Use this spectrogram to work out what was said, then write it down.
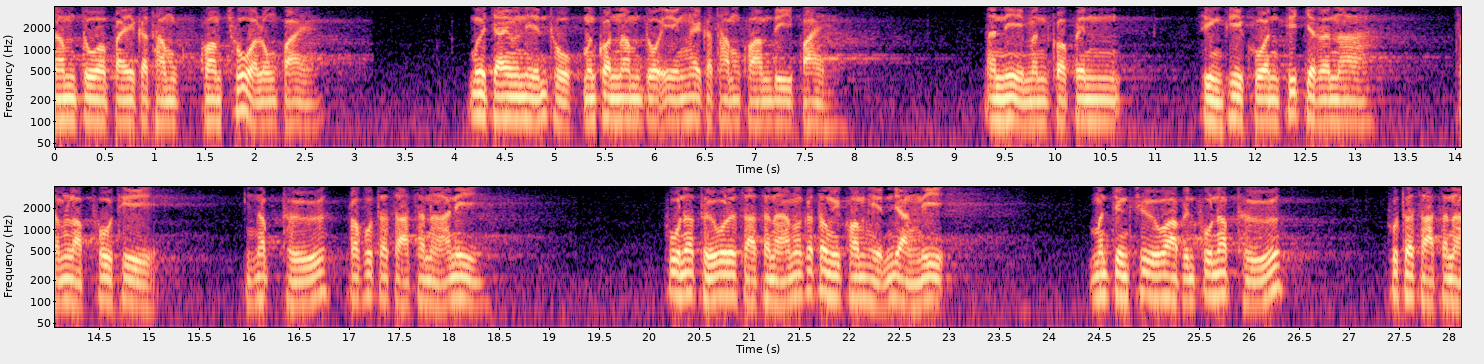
นำตัวไปกระทำความชั่วลงไป เมื่อใจมันเห็นถูก มันก็นำตัวเองให้กระทำความดีไป อันนี้มันก็เป็นสิ่งที่ควรพิจารณาสำหรับผู้ที่นับถือพระพุทธศาสนานี่ ผู้นับถือพุทธศาสนามันก็ต้องมีความเห็นอย่างนี้ มันจึงชื่อว่าเป็นผู้นับถือ พุทธศาสนา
